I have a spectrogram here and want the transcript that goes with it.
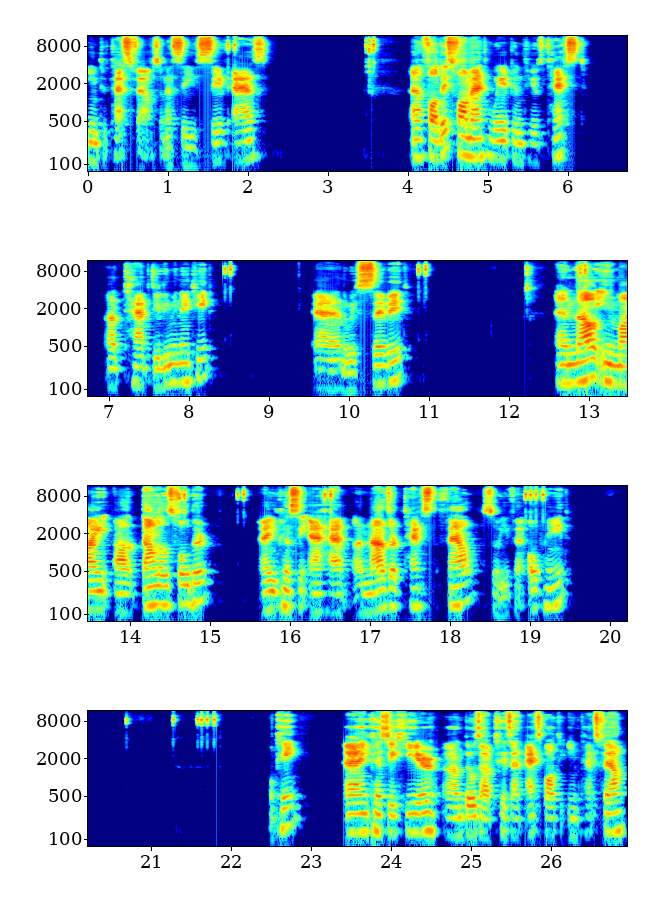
into text file. So let's see, save as. And for this format, we're going to use text uh, tab delimited and we save it. And now in my uh, downloads folder, and you can see I have another text file. So if I open it, okay, and you can see here, um, those are tweets that export in text file.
